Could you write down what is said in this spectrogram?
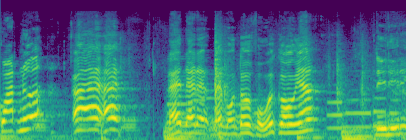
Quạt nữa. Ê, ê, ê. Để, để, để, để bọn tôi phụ với cô nhé Đi đi đi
